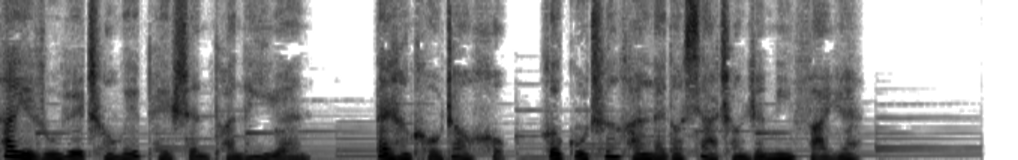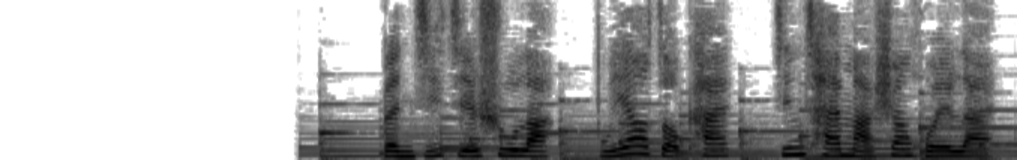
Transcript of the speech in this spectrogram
他也如约成为陪审团的一员，戴上口罩后，和顾春寒来到下城人民法院。本集结束了，不要走开，精彩马上回来。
